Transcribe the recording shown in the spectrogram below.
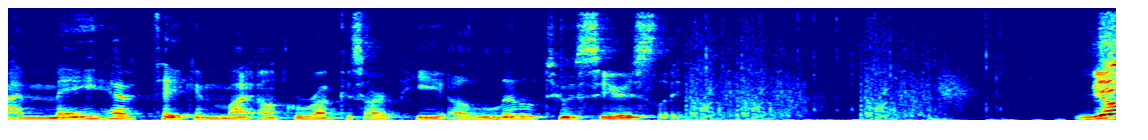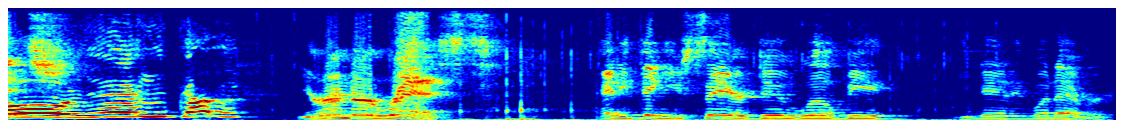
I may have taken my Uncle Ruckus RP a little too seriously. Yo, yeah, you got it. You're under arrest. Anything you say or do will be, you did whatever.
